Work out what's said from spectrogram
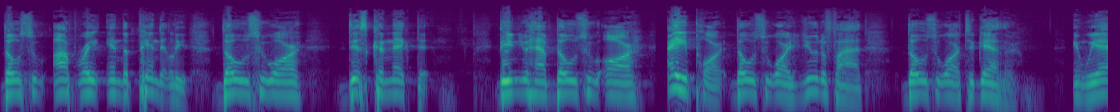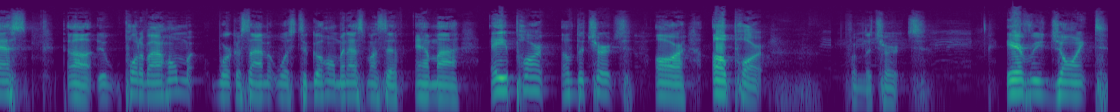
those who operate independently, those who are disconnected. Then you have those who are a part, those who are unified, those who are together. And we asked, uh, part of our homework assignment was to go home and ask myself, Am I a part of the church or a part from the church? Every joint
